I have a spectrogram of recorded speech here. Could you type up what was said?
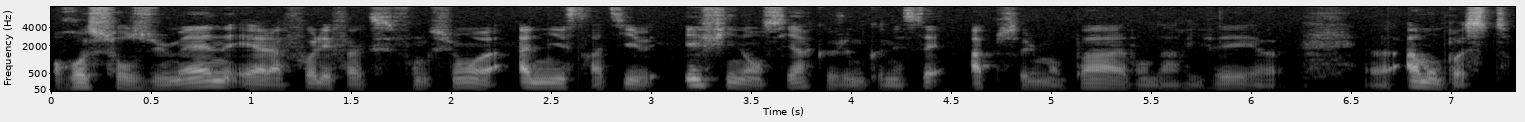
ressources humaines et à la fois les fonctions administratives et financières que je ne connaissais absolument pas avant d'arriver à mon poste.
